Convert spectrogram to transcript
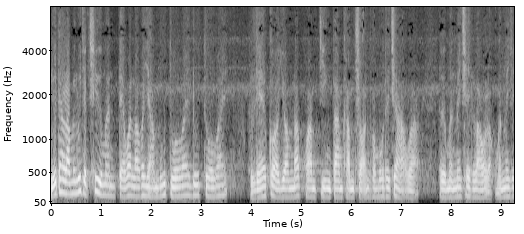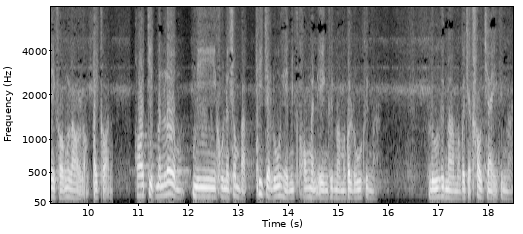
หรือถ้าเราไม่รู้จักชื่อมัน แต่ว่าเราพยายามรู้ตัวไว้รู้ตัวไว้ แล้วก็ยอมรับความจริงตามคำสอนของพระพุทธเจ้าว่า เออมันไม่ใช่เราหรอก มันไม่ใช่ของเราหรอกไปก่อน พอจิตมันเริ่มมีคุณสมบัติที่จะรู้เห็นของมันเองขึ้นมา มันก็รู้ขึ้นมา รู้ขึ้นมามันก็จะเข้าใจขึ้นมา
